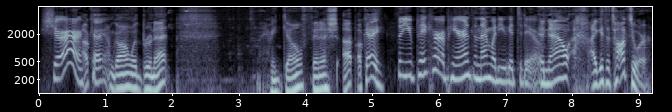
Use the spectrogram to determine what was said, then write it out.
Sure. Okay, I'm going with brunette. There we go. Finish up. Okay. So you pick her appearance and then what do you get to do? And now I get to talk to her.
